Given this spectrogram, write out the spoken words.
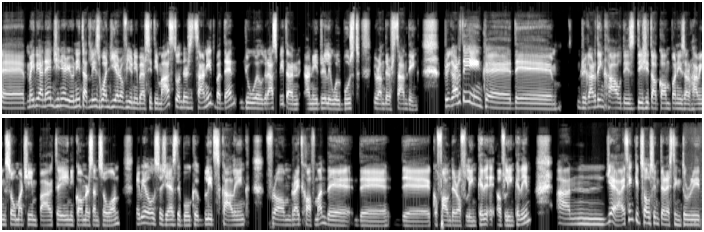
uh, maybe an engineer. You need at least one year of university math to understand it, but then you will grasp it, and and it really will boost your understanding. Regarding uh, the regarding how these digital companies are having so much impact in e-commerce and so on maybe i will suggest the book blitzscaling from reid hoffman the the the co-founder of LinkedIn, of LinkedIn. And yeah, I think it's also interesting to read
